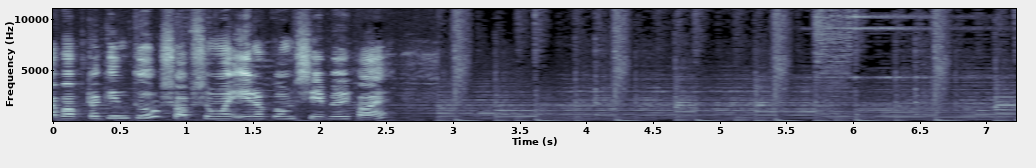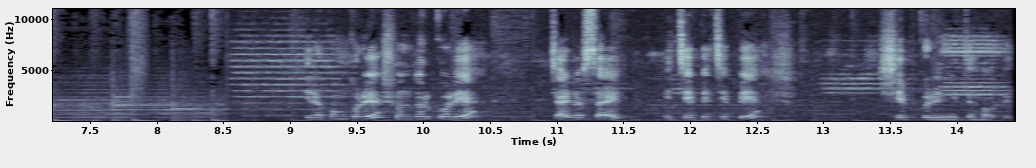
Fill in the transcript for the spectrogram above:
কাবাবটা কিন্তু সবসময় এরকম শেপই হয়। এরকম করে সুন্দর করে চারো সাইড চেপে চেপে শেপ করে নিতে হবে।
